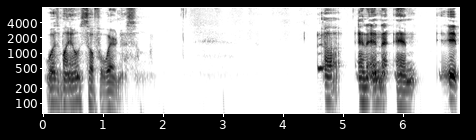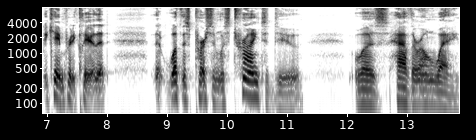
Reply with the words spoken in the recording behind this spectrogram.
was my own self awareness. Uh, and, and, and it became pretty clear that, that what this person was trying to do was have their own way,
